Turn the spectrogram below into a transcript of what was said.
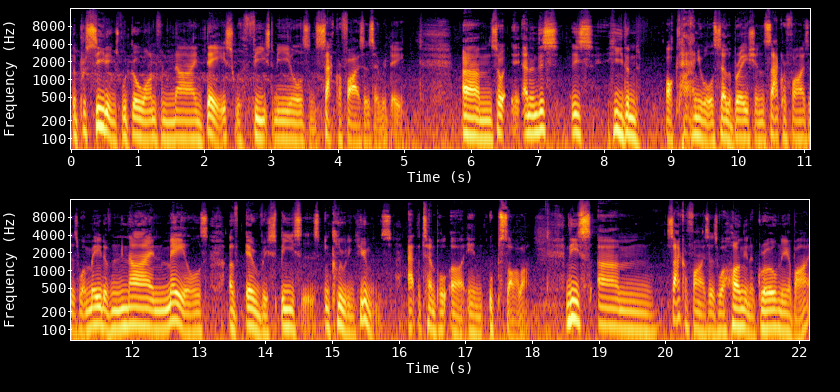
the proceedings would go on for nine days with feast meals and sacrifices every day. Um, so, and in this, these heathen octannual celebrations, sacrifices were made of nine males of every species, including humans, at the temple uh, in Uppsala. These um, sacrifices were hung in a grove nearby.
